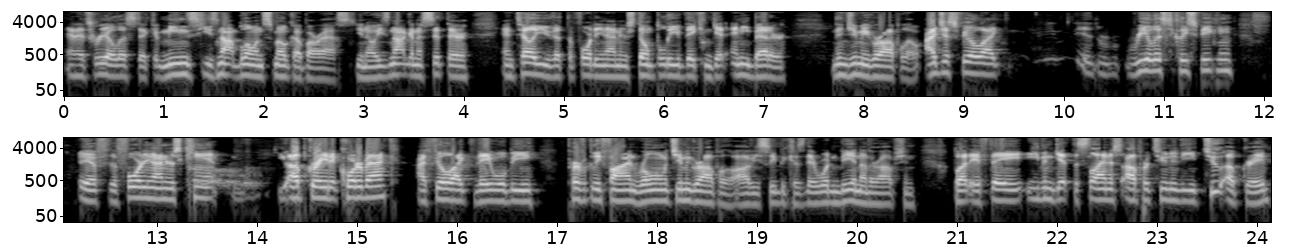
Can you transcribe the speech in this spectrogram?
and it's realistic. It means he's not blowing smoke up our ass. You know, he's not going to sit there and tell you that the 49ers don't believe they can get any better than Jimmy Garoppolo. I just feel like, realistically speaking, if the 49ers can't upgrade at quarterback, I feel like they will be perfectly fine rolling with Jimmy Garoppolo, obviously, because there wouldn't be another option. But if they even get the slightest opportunity to upgrade,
